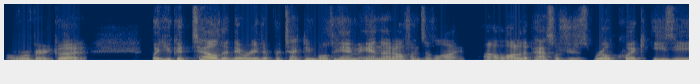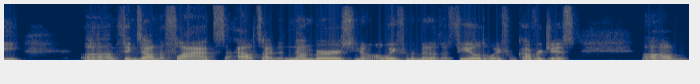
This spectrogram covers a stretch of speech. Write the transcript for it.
were very good. But you could tell that they were either protecting both him and that offensive line. A lot of the passes were just real quick, easy uh, things out in the flats, outside the numbers, you know, away from the middle of the field, away from coverages. Um,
